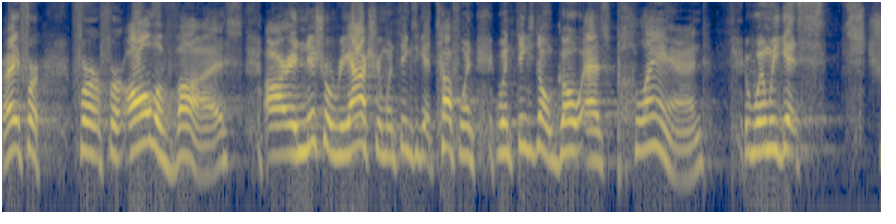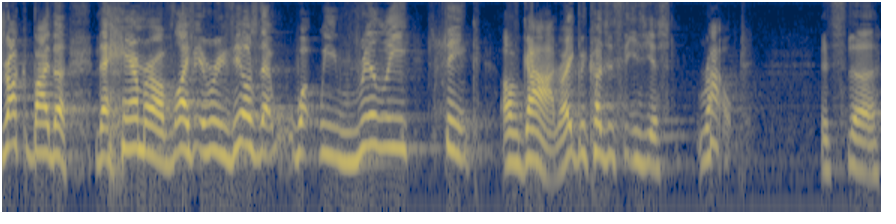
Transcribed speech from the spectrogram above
right? For, for, for all of us, our initial reaction when things get tough, when, when things don't go as planned, when we get struck by the, the hammer of life, it reveals that what we really think of God, right? Because it's the easiest route. It's the,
